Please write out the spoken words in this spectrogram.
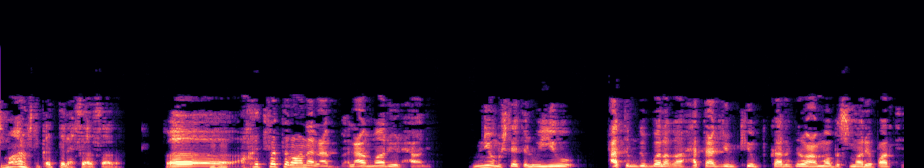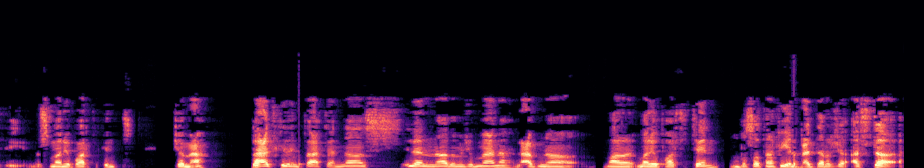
زمان افتقدت الإحساس هذا. فأخذت فترة وأنا العب العاب ماريو لحالي. من يوم اشتريت ال Wii U حتى بدون مبالغه حتى على ال GameCube كانت نوعا ما بس Mario Party بس Mario Party كنت جمعة. بعد كذا انقطعت عن الناس. إلى أن هذا ما جمعنا لعبنا Mar- Mario Party 10 انبسطنا فيها لأبعد درجة. استاهل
